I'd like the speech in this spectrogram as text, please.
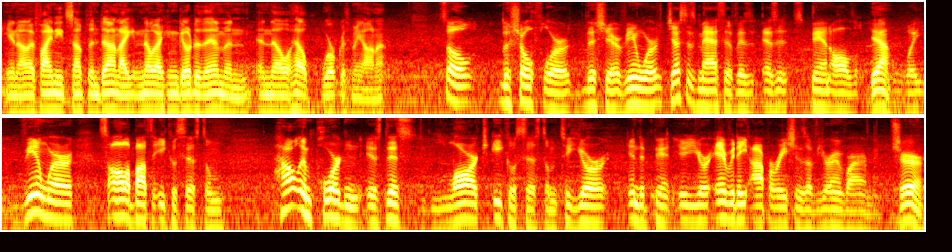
you know, if I need something done, I know I can go to them, and, and they'll help work with me on it. So the show floor this year, VMware, just as massive as, as it's been all Yeah. the way. VMware, it's all about the ecosystem. How important is this large ecosystem to your independent, your everyday operations of your environment? Sure.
